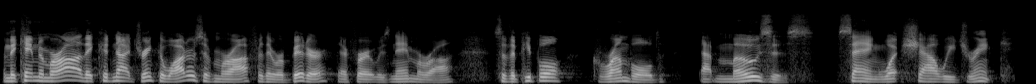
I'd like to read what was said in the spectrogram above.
When they came to Marah, they could not drink the waters of Marah, for they were bitter. Therefore, it was named Marah. So the people grumbled at Moses, saying, What shall we drink?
